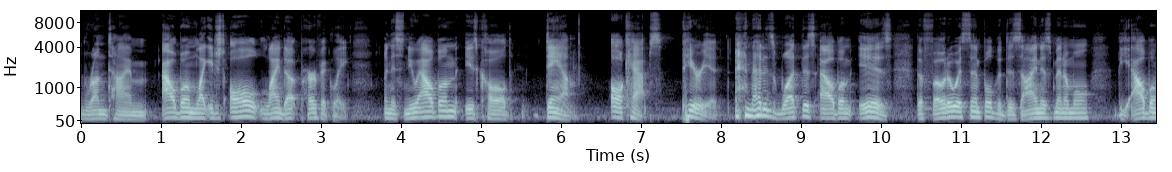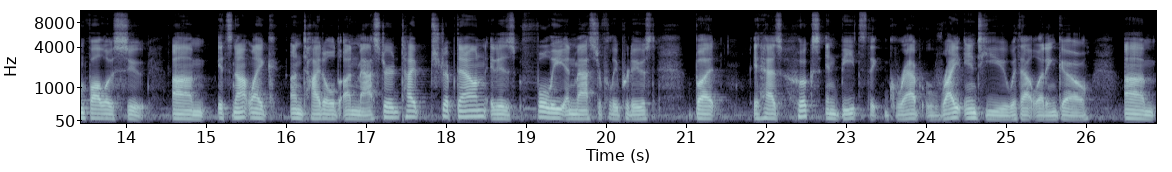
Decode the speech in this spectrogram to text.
runtime album. Like it just all lined up perfectly. And this new album is called Damn, all caps, period. And that is what this album is. The photo is simple, the design is minimal, the album follows suit. Um, it's not like untitled, unmastered type stripped down. It is fully and masterfully produced, but it has hooks and beats that grab right into you without letting go. Um,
